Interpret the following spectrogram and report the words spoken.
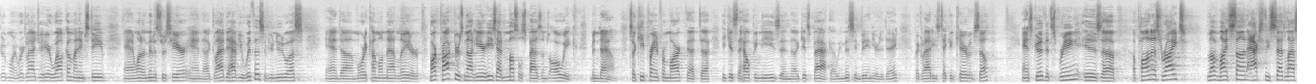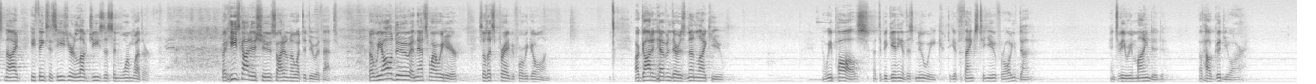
Good morning. We're glad you're here. Welcome. My name's Steve, and one of the ministers here, and uh, glad to have you with us if you're new to us, and uh, more to come on that later. Mark Proctor's not here. He's had muscle spasms all week, been down. So keep praying for Mark that uh, he gets the help he needs and uh, gets back. Uh, we miss him being here today, but glad he's taking care of himself. And it's good that spring is uh, upon us, right? Love, my son actually said last night he thinks it's easier to love Jesus in warm weather. But he's got issues, so I don't know what to do with that. But we all do, and that's why we're here. So let's pray before we go on. Our God in heaven, there is none like you. And we pause at the beginning of this new week to give thanks to you for all you've done and to be reminded of how good you are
